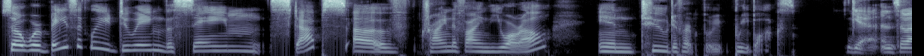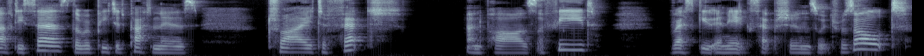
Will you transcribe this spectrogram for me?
So we're basically doing the same steps of trying to find the URL in two different Brie blocks. Yeah, and so after he says the repeated pattern is try to fetch and parse a feed, rescue any exceptions which result,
